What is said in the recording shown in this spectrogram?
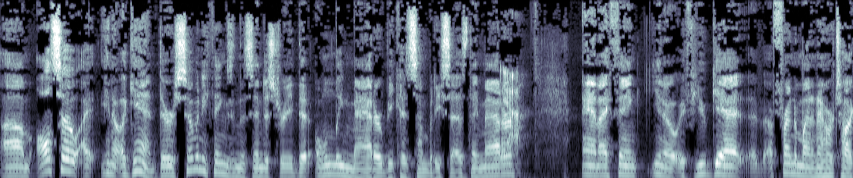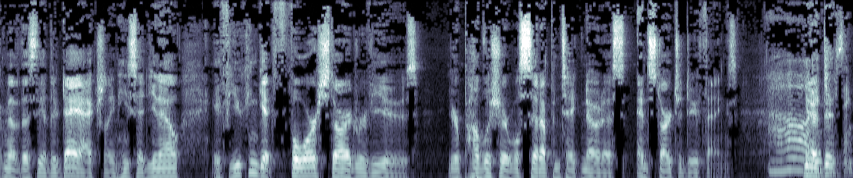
Um, also, I, you know, again, there are so many things in this industry that only matter because somebody says they matter. Yeah. And I think, you know, if you get a friend of mine and I were talking about this the other day actually, and he said, you know, if you can get four starred reviews, your publisher will sit up and take notice and start to do things. oh, you know, the- interesting.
